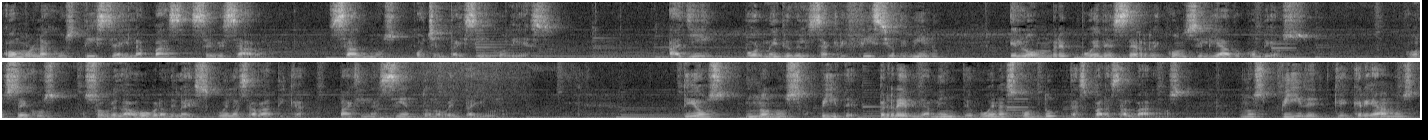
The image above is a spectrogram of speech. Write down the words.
cómo la justicia y la paz se besaron. Salmos 85:10. Allí, por medio del sacrificio divino, el hombre puede ser reconciliado con Dios. Consejos sobre la obra de la escuela sabática, página 191. Dios no nos pide previamente buenas conductas para salvarnos. Nos pide que creamos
